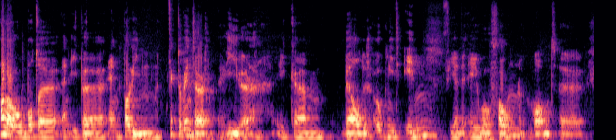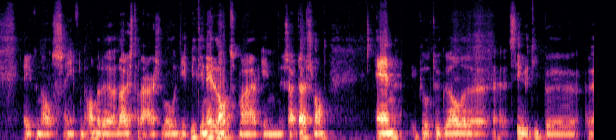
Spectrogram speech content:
Hallo Botte en Ipe en Paulien. Victor Winter hier. Ik ehm, bel dus ook niet in via de EWO-phone, want eh, evenals een van de andere luisteraars woon ik niet in Nederland, maar in Zuid-Duitsland. En ik wil natuurlijk wel eh, het stereotype eh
